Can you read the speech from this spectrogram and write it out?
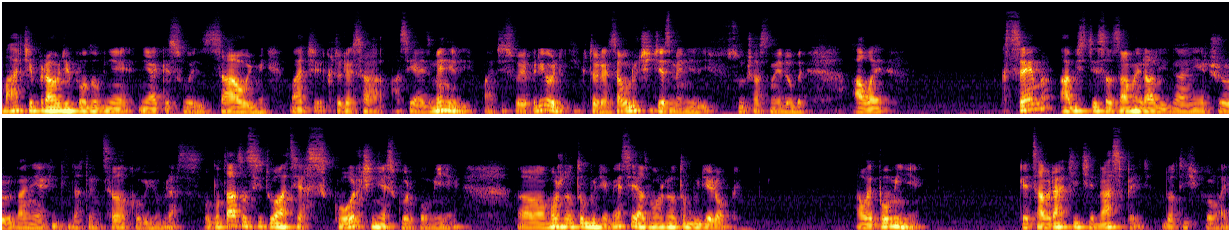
Máte pravdepodobne nejaké svoje záujmy, máte, ktoré sa asi aj zmenili, máte svoje priority, ktoré sa určite zmenili v súčasnej dobe, ale chcem, aby ste sa zamerali na niečo, na nejaký teda ten celkový obraz. Lebo táto situácia skôr či neskôr pominie. Uh, možno to bude mesiac, možno to bude rok. Ale pominie. Keď sa vrátite naspäť do tých kolaj,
